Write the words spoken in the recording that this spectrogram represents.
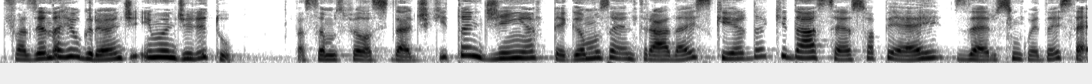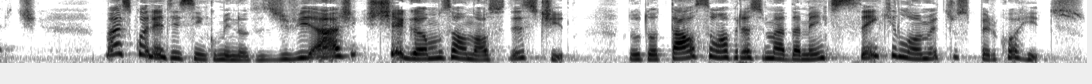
Fazenda Rio Grande e Mandirituba. Passamos pela cidade de Quitandinha, pegamos a entrada à esquerda que dá acesso à PR 057. Mais 45 minutos de viagem, chegamos ao nosso destino. No total, são aproximadamente 100 quilômetros percorridos.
